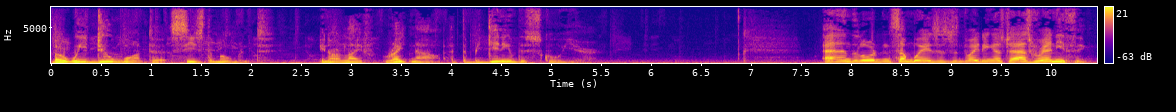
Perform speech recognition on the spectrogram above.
But we do want to seize the moment in our life right now, at the beginning of this school year. And the Lord, in some ways, is inviting us to ask for anything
